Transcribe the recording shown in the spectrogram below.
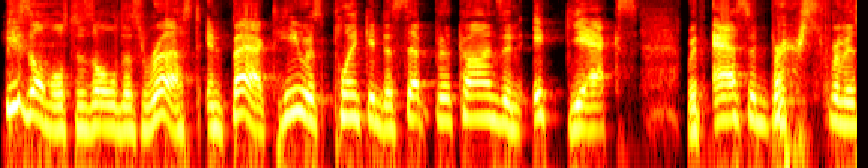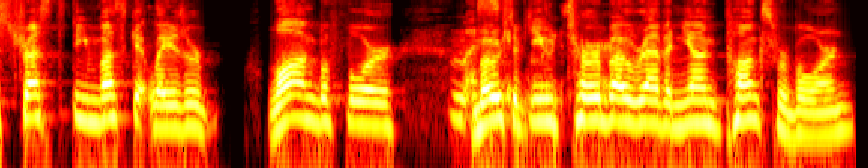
He's almost as old as Rust. In fact, he was plinking Decepticons and Ick-Yaks with acid bursts from his trusty musket laser long before most of you laser. turbo rev and young punks were born.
